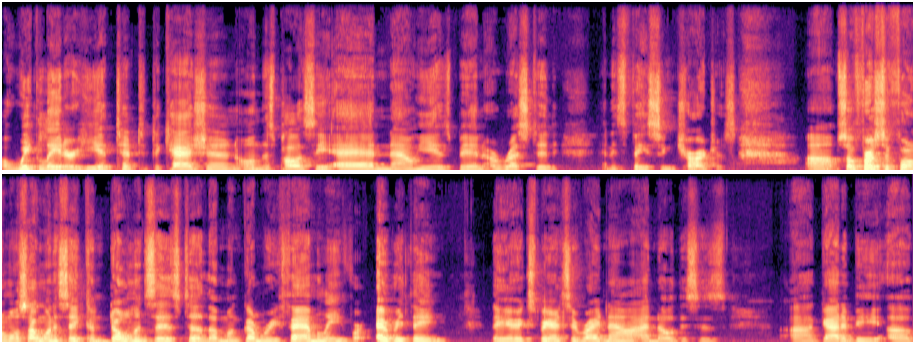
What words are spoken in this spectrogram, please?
A week later, he attempted to cash in on this policy, and now he has been arrested and is facing charges. Um, so, first and foremost, I want to say condolences to the Montgomery family for everything they are experiencing right now. I know this is uh, got to be a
